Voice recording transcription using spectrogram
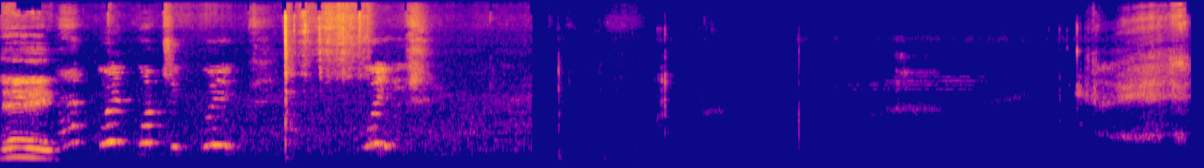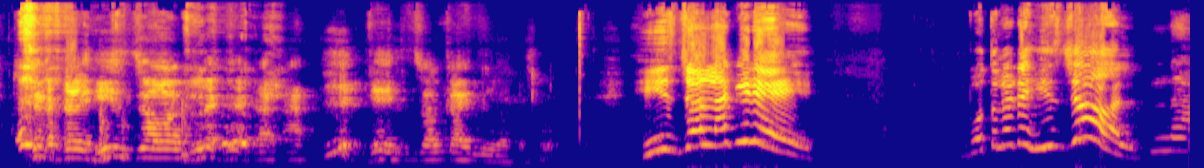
এই। He's John. He's John খাই দিল। হিস জল নাকি রে? বোতলে এটা হিস জল? না।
